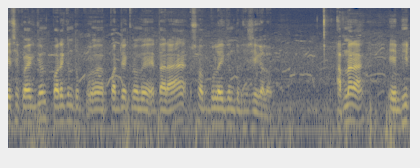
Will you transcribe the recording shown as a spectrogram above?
গেছে কয়েকজন, পরে কিন্তু পর্যায়ক্রমে তারা সবগুলোই কিন্তু ভেসে গেল। আপনারা এই ভিডিও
